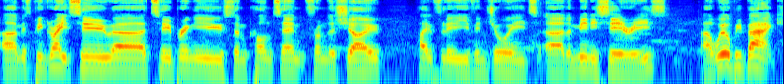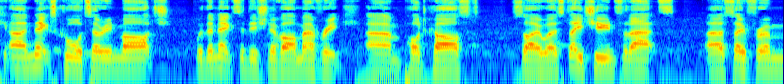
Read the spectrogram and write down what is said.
Um, it's been great to uh, to bring you some content from the show. Hopefully, you've enjoyed uh, the mini series. Uh, we'll be back uh, next quarter in March with the next edition of our Maverick um, podcast. So uh, stay tuned for that. Uh, so from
